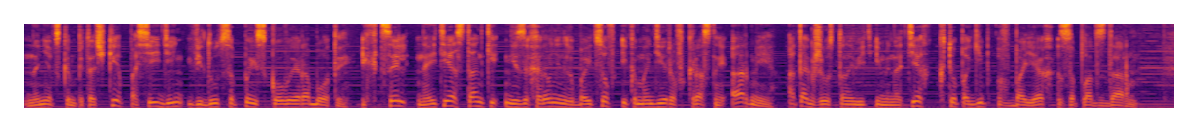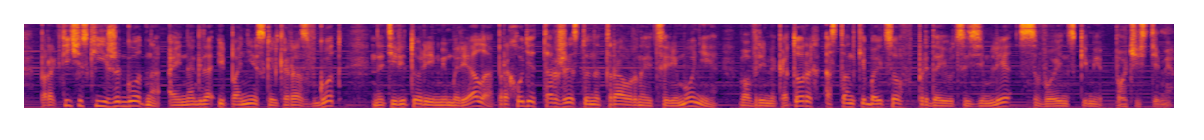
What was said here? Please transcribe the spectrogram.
на Невском пятачке по сей день ведутся поисковые работы. Их цель – найти останки незахороненных бойцов и командиров Красной Армии, а также установить именно тех, кто погиб в боях за плацдарм. Практически ежегодно, а иногда и по несколько раз в год, на территории мемориала проходят торжественно-траурные церемонии, во время которых останки бойцов предаются земле с воинскими почестями.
